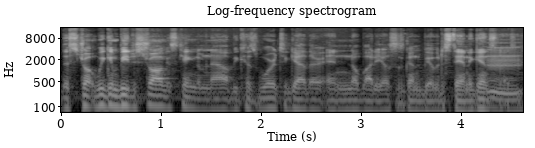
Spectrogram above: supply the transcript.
the strong we can be the strongest kingdom now because we're together and nobody else is going to be able to stand against us.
